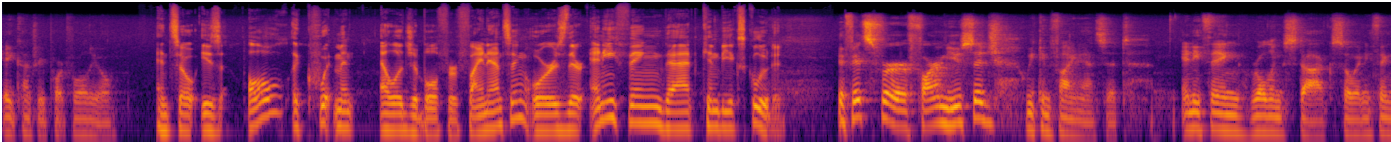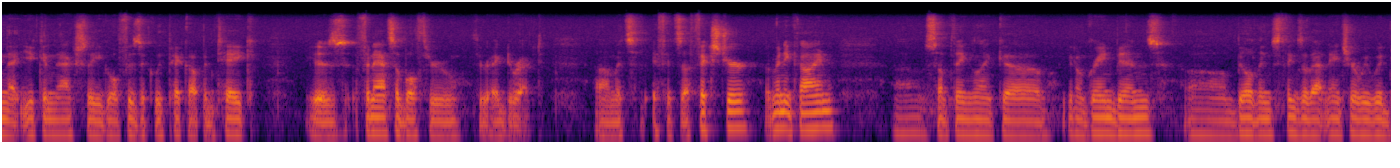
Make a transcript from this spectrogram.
AgCountry portfolio. And so, is all equipment eligible for financing, or is there anything that can be excluded? If it's for farm usage, we can finance it. Anything rolling stock, so anything that you can actually go physically pick up and take, is financeable through through AgDirect. Um, it's if it's a fixture of any kind, uh, something like uh, you know grain bins, uh, buildings, things of that nature, we would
